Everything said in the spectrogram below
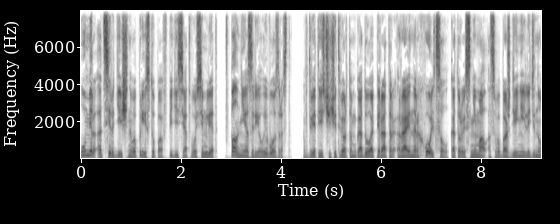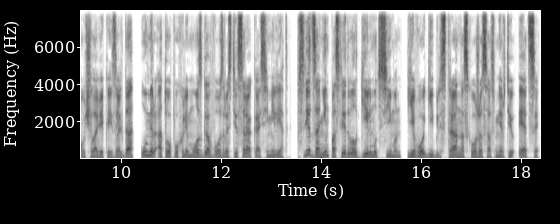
умер от сердечного приступа в 58 лет, вполне зрелый возраст. В 2004 году оператор Райнер Хольцел, который снимал освобождение ледяного человека изо льда, умер от опухоли мозга в возрасте 47 лет. Вслед за ним последовал Гельмут Симон. Его гибель странно схожа со смертью Эци.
